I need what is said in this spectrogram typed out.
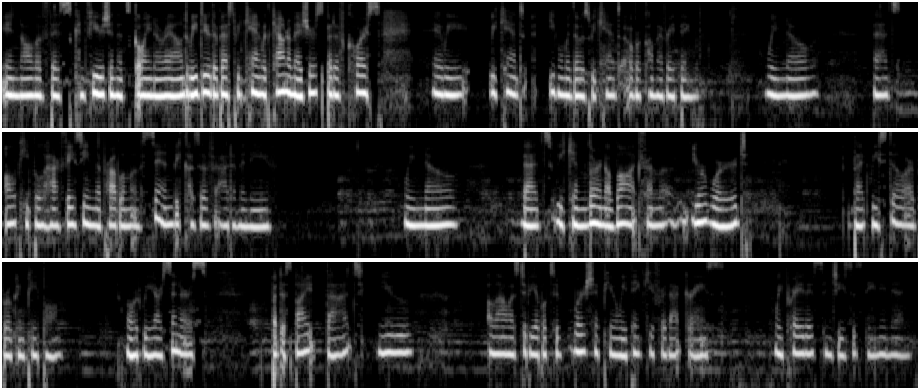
In all of this confusion that's going around, we do the best we can with countermeasures, but of course, eh, we we can't. Even with those, we can't overcome everything. We know that all people are facing the problem of sin because of Adam and Eve. We know that we can learn a lot from your word, but we still are broken people. Lord, we are sinners. But despite that, you allow us to be able to worship you, and we thank you for that grace. We pray this in Jesus' name, amen.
